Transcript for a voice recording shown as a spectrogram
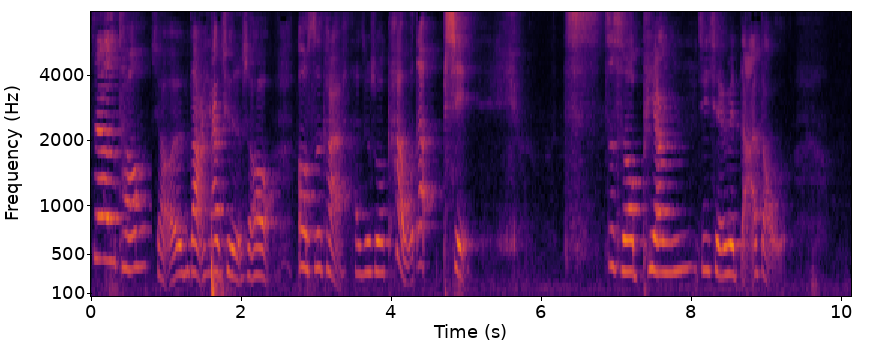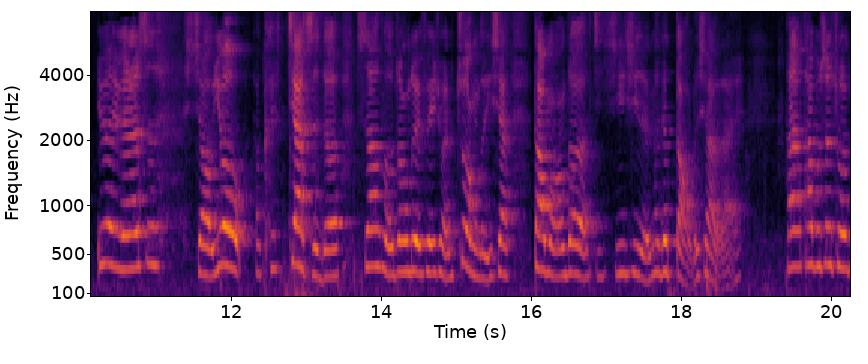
这头小恩打下去的时候，奥斯卡他就说看我的，屁。这时候，砰！机器人被打倒了，因为原来是小右他开驾驶的沙盒装队飞船撞了一下大魔王的机机器人，他就倒了下来。他他不是说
